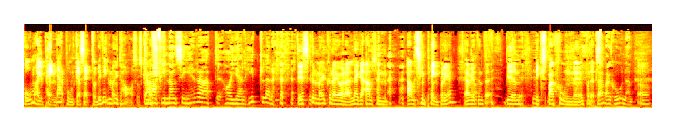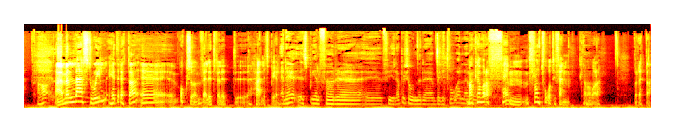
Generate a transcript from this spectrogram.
får man ju pengar på olika sätt och det vill man ju inte ha. Så Kan man, man finansiera att ha ihjäl Hitler? det skulle man ju kunna göra, lägga all sin, all sin peng på det. Jag vet inte. Blir en expansion eh, på detta? Expansionen. Ja. Jaha. Nej, men Last Will heter detta. Eh, också väldigt, väldigt eh, härligt spel. Är det spel för eh, fyra personer eh, bägge två eller? Man kan vara fem, från två till fem kan man vara på detta.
